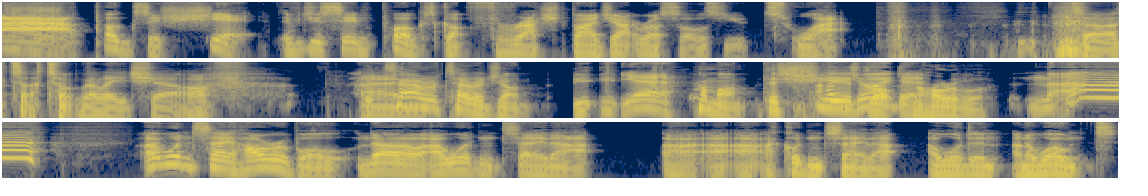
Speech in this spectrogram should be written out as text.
"Ah, pugs are shit." Have you seen pugs got thrashed by Jack Russells? You twat. so I, t- I took the Leeds shirt off. But Um, Terror, Jon. You, you- yeah, Come on. The sheer drops are horrible. Nah, I wouldn't say horrible. No, I wouldn't say that. I, I, I couldn't say that. I wouldn't, and I won't.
